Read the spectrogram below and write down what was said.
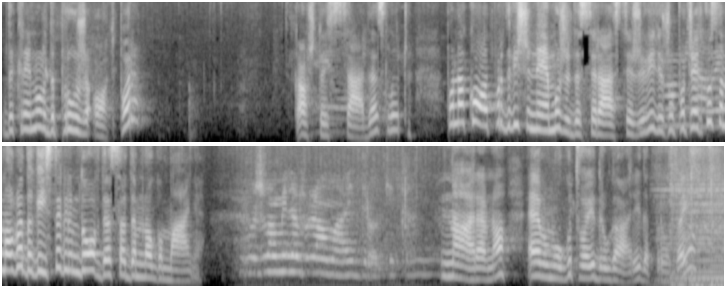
da krenulo da pruža otpor, kao što je sada slučaj. Pa onako otpor da više ne može da se rasteže. Vidiš, u početku sam mogla da ga isteglim do ovde, a sada mnogo manje. Možemo mi da probamo aj drugi dan. Naravno. Evo mogu tvoji drugari da probaju.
